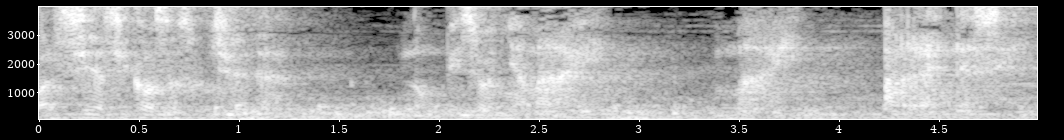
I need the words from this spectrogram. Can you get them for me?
Qualsiasi cosa succeda, non bisogna mai, mai arrendersi.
